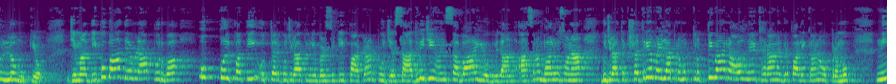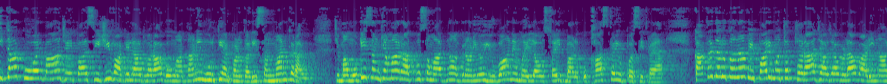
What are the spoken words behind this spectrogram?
ખુલ્લો મૂક્યો. જેમાં દીપુબા દેવડા, પૂર્વ ઉપકુલપતિ ઉત્તર ગુજરાત યુનિવર્સિટી પાટણ પૂજ્ય સાધ્વીજી હંસાબા યોગ વેદાંત, આશ્રમ ભાલુસણા ગુજરાત ક્ષત્રિય મહિલા પ્રમુખ તૃપ્તિબા રાવલને થરા નગરપાલિકાના ઉપપ્રમુખ નીતા કુંવરબા જયપાલસિંહજી વાઘેલા દ્વારા ગૌમાતાની મૂર્તિ અર્પણ કરી સન્માન કરાયું, જેમાં મોટી સંખ્યામાં રાજપૂત સમાજના અગ્રણીઓ, યુવા અને મહિલાઓ સહિત બાળકો ખાસ કરી ઉપસ્થિત રહ્યા. કાકર તાલુકાના વેપારી મથક થરા, જાજાવડા, વાડીના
